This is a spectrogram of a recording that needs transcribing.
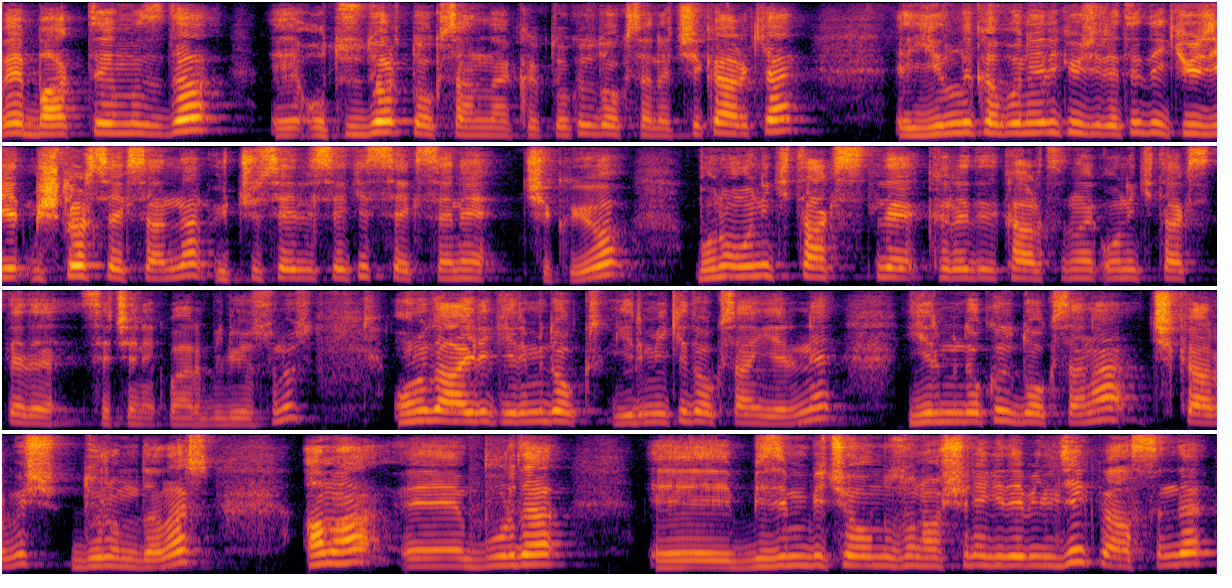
ve baktığımızda e, 34.90'dan 49.90'a çıkarken e, yıllık abonelik ücreti de 274.80'den 358.80'e çıkıyor. Bunu 12 taksitle kredi kartına 12 taksitle de seçenek var biliyorsunuz. Onu da aylık 29 22.90 yerine 29.90'a çıkarmış durumdalar. Ama e, burada e, bizim birçoğumuzun hoşuna gidebilecek ve aslında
